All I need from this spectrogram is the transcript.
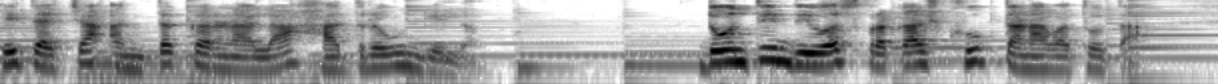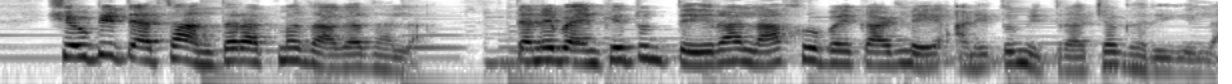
हे त्याच्या अंतकरणाला हादरवून गेलं. दोन तीन दिवस प्रकाश खूप तणावात होता. शेवटी त्याचा अंतरात्मा जागा झाला. त्याने बँकेतून तेरा लाख रुपये काढले आणि तो मित्राच्या घरी गेला.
